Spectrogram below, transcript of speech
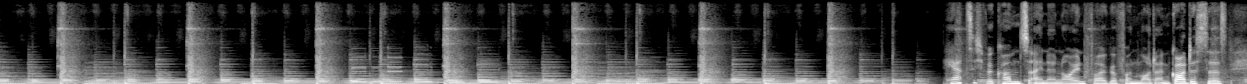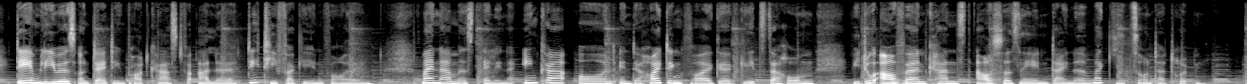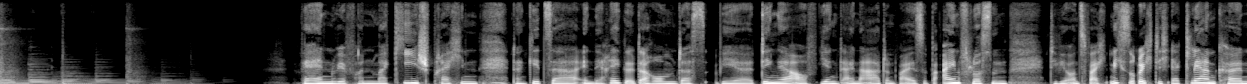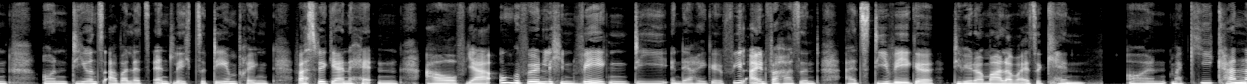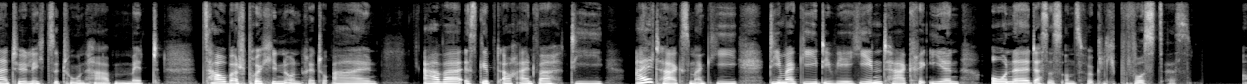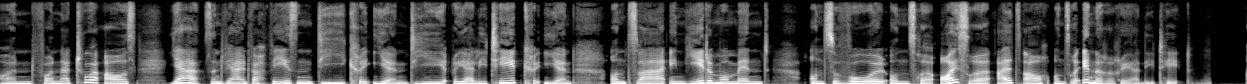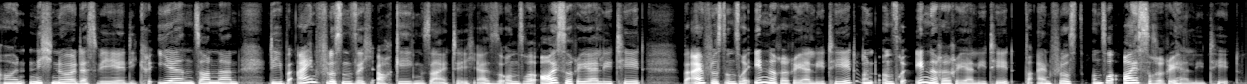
Thank you. Herzlich willkommen zu einer neuen Folge von Modern Goddesses, dem Liebes- und Dating-Podcast für alle, die tiefer gehen wollen. Mein Name ist Elena Inka und in der heutigen Folge geht es darum, wie du aufhören kannst, aus Versehen deine Magie zu unterdrücken. Wenn wir von Magie sprechen, dann geht es ja in der Regel darum, dass wir Dinge auf irgendeine Art und Weise beeinflussen, die wir uns vielleicht nicht so richtig erklären können und die uns aber letztendlich zu dem bringt, was wir gerne hätten, auf ja ungewöhnlichen Wegen, die in der Regel viel einfacher sind als die Wege, die wir normalerweise kennen. Und Magie kann natürlich zu tun haben mit Zaubersprüchen und Ritualen. Aber es gibt auch einfach die Alltagsmagie, die Magie, die wir jeden Tag kreieren, ohne dass es uns wirklich bewusst ist. Und von Natur aus, ja, sind wir einfach Wesen, die kreieren, die Realität kreieren. Und zwar in jedem Moment und sowohl unsere äußere als auch unsere innere Realität. Und nicht nur, dass wir die kreieren, sondern die beeinflussen sich auch gegenseitig. Also unsere äußere Realität beeinflusst unsere innere Realität und unsere innere Realität beeinflusst unsere äußere Realität.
